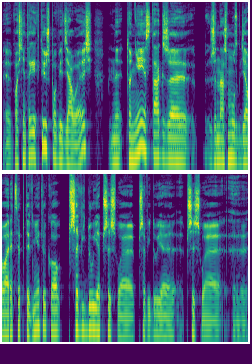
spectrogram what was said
e, właśnie tak jak ty już powiedziałeś, to nie jest tak, że, że nasz mózg działa receptywnie, tylko przewiduje przyszłe, przewiduje przyszłe y,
